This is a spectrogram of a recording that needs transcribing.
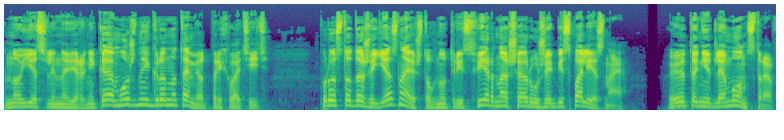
Но если наверняка, можно и гранатомет прихватить. Просто даже я знаю, что внутри сфер наше оружие бесполезно. Это не для монстров.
